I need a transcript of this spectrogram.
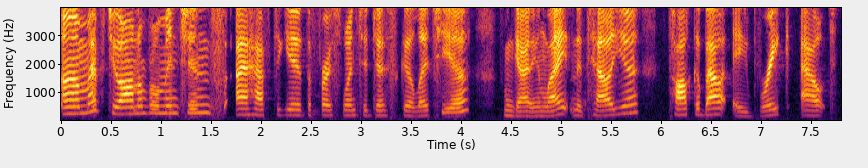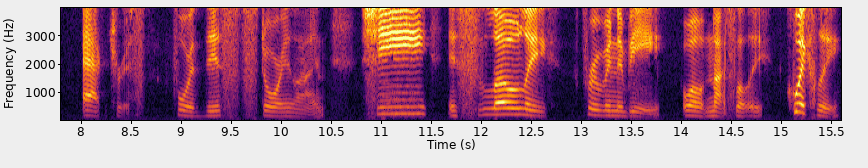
Um, I have two honorable mentions. I have to give the first one to Jessica Leccia from Guiding Light. Natalia, talk about a breakout actress for this storyline. She is slowly proving to be, well, not slowly, quickly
